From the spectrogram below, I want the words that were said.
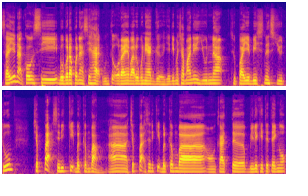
Saya nak kongsi beberapa nasihat untuk orang yang baru berniaga. Jadi macam mana you nak supaya bisnes you tu cepat sedikit berkembang. Ah, cepat sedikit berkembang. Orang kata bila kita tengok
